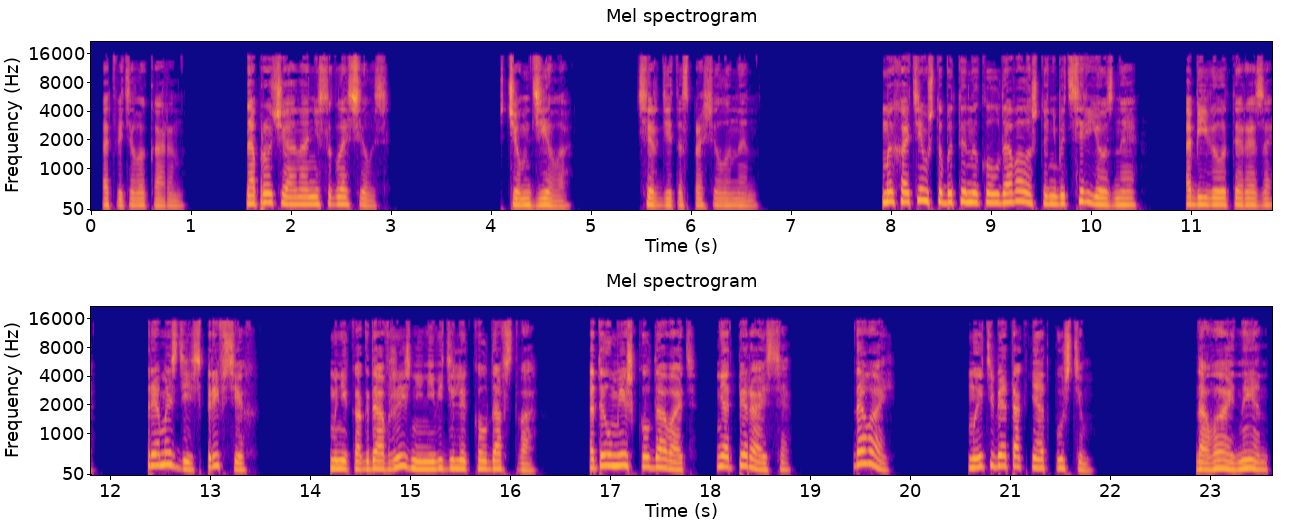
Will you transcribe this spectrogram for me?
— ответила Карен. На прочее она не согласилась. «В чем дело?» — сердито спросила Нэн. «Мы хотим, чтобы ты наколдовала что-нибудь серьезное», — объявила Тереза. «Прямо здесь, при всех. Мы никогда в жизни не видели колдовства. А ты умеешь колдовать, не отпирайся. Давай. Мы тебя так не отпустим». «Давай, Нэн»,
